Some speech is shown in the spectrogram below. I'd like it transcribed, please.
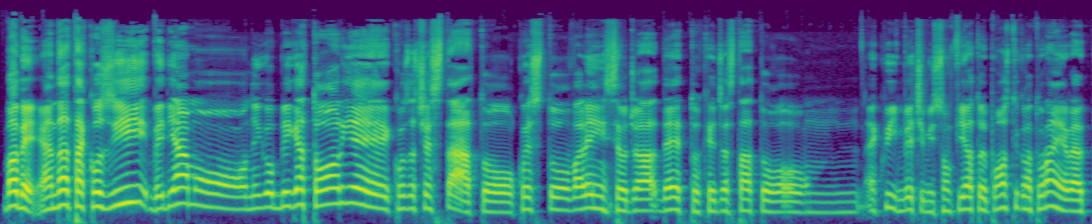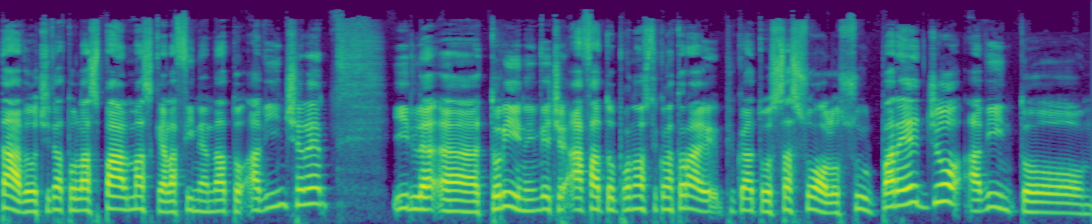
vabbè è andata così, vediamo nelle obbligatorie cosa c'è stato, questo Valencia ho già detto che è già stato, um, e qui invece mi sono fidato del pronostico naturale, in realtà avevo citato Las Palmas che alla fine è andato a vincere, il uh, Torino invece ha fatto pronostico naturale più che altro Sassuolo sul pareggio. Ha vinto,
